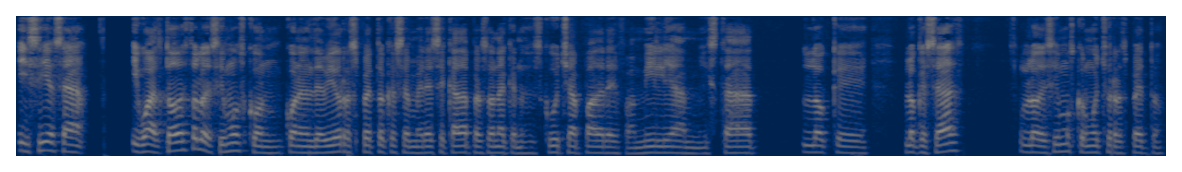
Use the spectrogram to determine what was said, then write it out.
Y sí, o sea, igual, todo esto lo decimos con, con el debido respeto que se merece cada persona que nos escucha, padre de familia, amistad, lo que, lo que sea, lo decimos con mucho respeto.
